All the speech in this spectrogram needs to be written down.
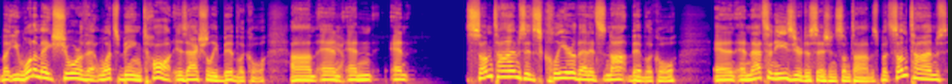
but you want to make sure that what's being taught is actually biblical. Um, and Yeah. and and sometimes it's clear that it's not biblical and and that's an easier decision sometimes. But sometimes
